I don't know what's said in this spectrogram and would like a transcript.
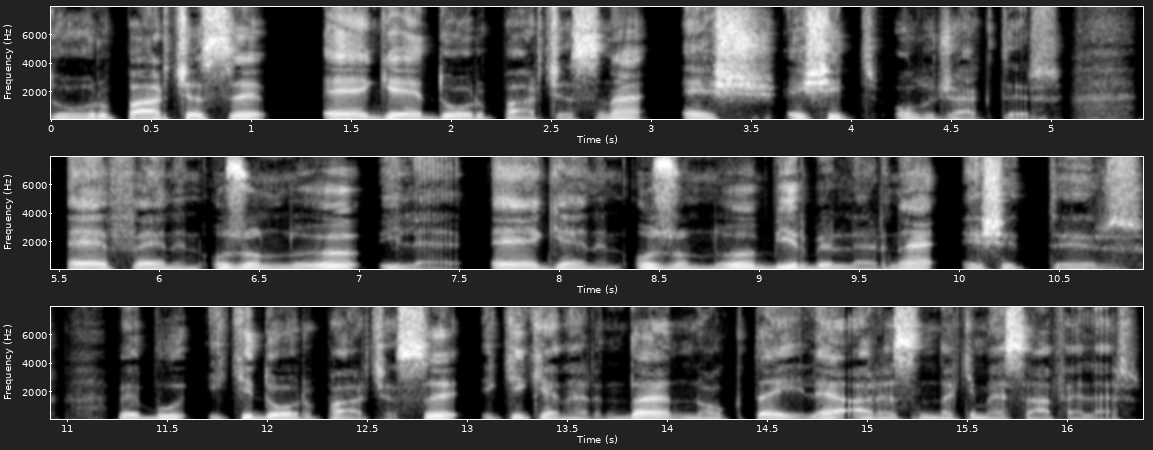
doğru parçası EG doğru parçasına eş, eşit olacaktır. EF'nin uzunluğu ile EG'nin uzunluğu birbirlerine eşittir. Ve bu iki doğru parçası iki kenarında nokta ile arasındaki mesafeler.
